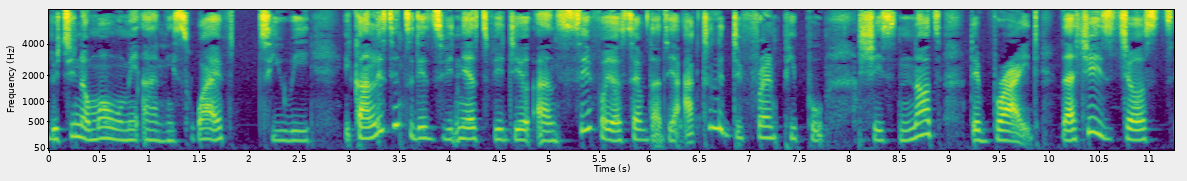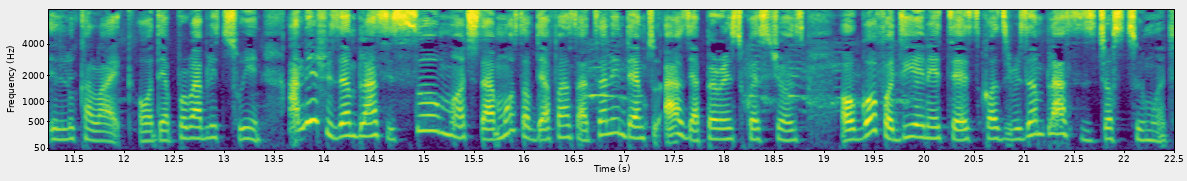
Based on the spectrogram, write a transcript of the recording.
between Omowumi and his wife Tiwi. You can listen to this next video and see for yourself that they are actually different people. She's not the bride, that she is just a lookalike, or they're probably twin. And this resemblance is so much that most of their fans are telling them to ask their parents questions or go for DNA tests because the resemblance is just too much.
